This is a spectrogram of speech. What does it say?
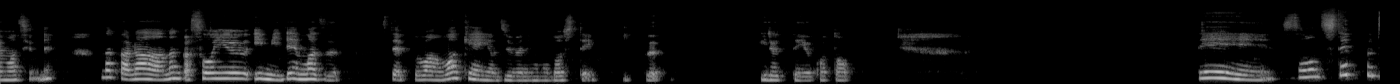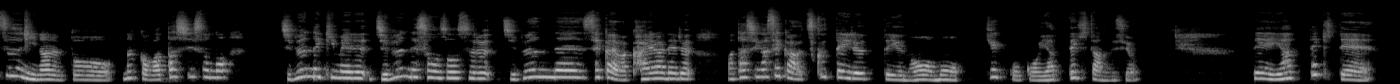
いますよね。だから、なんかそういう意味で、まず、ステップ1は権威を自分に戻していく、いるっていうこと。で、そのステップ2になると、なんか私、その、自分で決める、自分で想像する、自分で世界は変えられる、私が世界を作っているっていうのをもう結構こうやってきたんですよ。で、やってきて、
